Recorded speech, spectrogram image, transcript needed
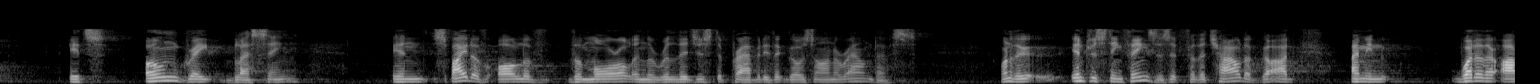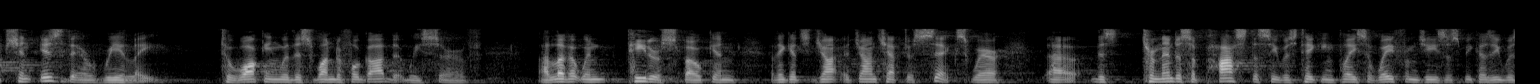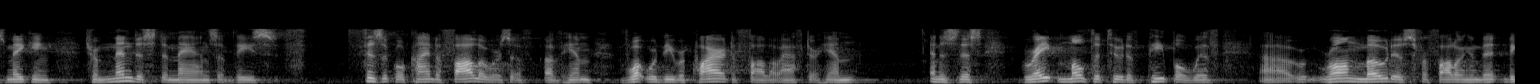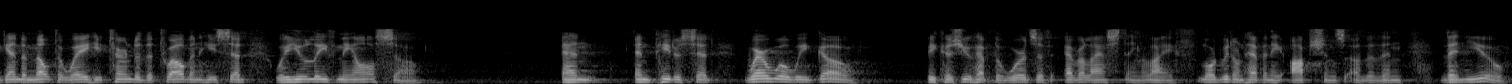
its own great blessing in spite of all of the moral and the religious depravity that goes on around us. One of the interesting things is that for the child of God, I mean, what other option is there really to walking with this wonderful God that we serve? I love it when Peter spoke in, I think it's John, John chapter 6, where uh, this tremendous apostasy was taking place away from Jesus because he was making tremendous demands of these physical kind of followers of, of him, of what would be required to follow after him. And as this great multitude of people with uh, wrong motives for following him began to melt away, he turned to the twelve and he said, Will you leave me also? And, and Peter said, Where will we go? Because you have the words of everlasting life. Lord, we don't have any options other than, than you.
